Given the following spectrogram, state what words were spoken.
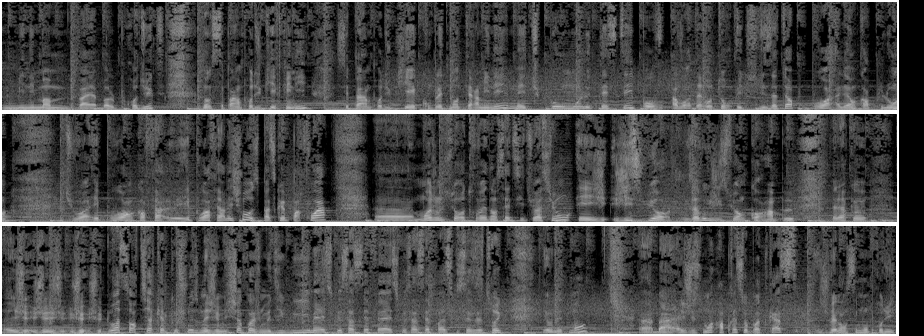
minimum viable product. Donc c'est pas un produit qui est fini, c'est pas un produit qui est complètement terminé, mais tu peux au moins le tester pour avoir des retours utilisateurs pour pouvoir aller encore plus loin, tu vois, et pouvoir encore faire et pouvoir faire les choses. Parce que parfois, euh, moi, je me suis retrouvé dans cette situation et j'y suis. Je vous avoue que j'y suis encore un peu. C'est-à-dire que euh, je, je, je, je, dois sortir quelque chose, mais chaque fois, je me dis oui, mais est-ce que ça s'est fait, est-ce que ça s'est fait, est-ce que c'est des trucs? Et honnêtement, euh, bah justement après ce podcast, je vais lancer mon produit.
